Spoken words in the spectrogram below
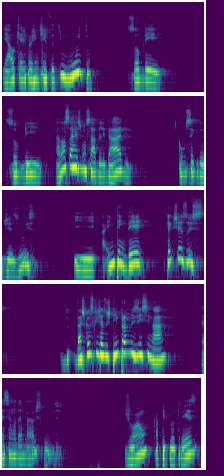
e é algo que é para a gente refletir muito sobre, sobre a nossa responsabilidade como seguidor de Jesus e entender o que é que Jesus, das coisas que Jesus tem para nos ensinar, essa é uma das maiores coisas. João, capítulo 13,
